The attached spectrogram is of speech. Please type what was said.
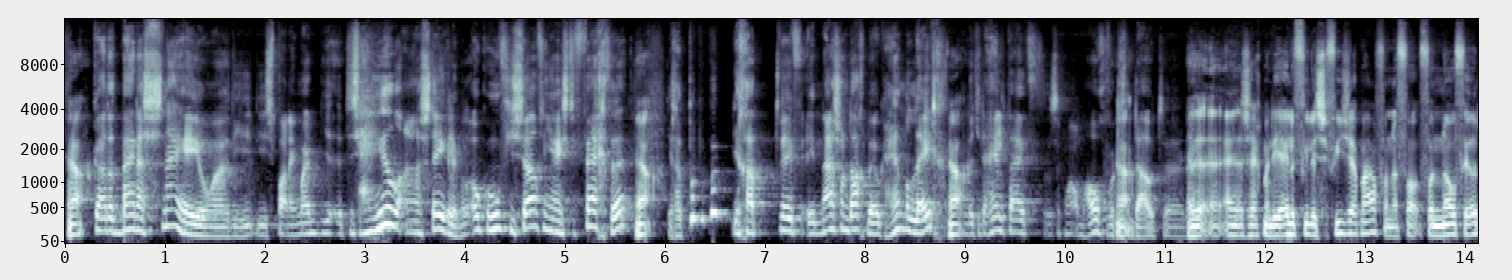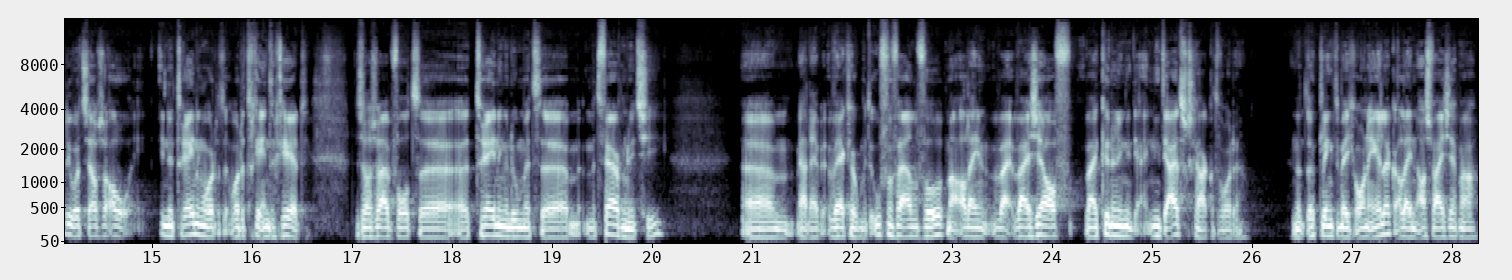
ja, kan het bijna snijden, jongen, die, die spanning. Maar het is heel aanstekelijk. Want ook al hoef je zelf niet eens te vechten. ja. Je gaat, poep, poep, je gaat twee, na zo'n dag ben je ook helemaal leeg. Ja. Omdat je de hele tijd zeg maar, omhoog wordt Ja. gedouwd. eh, En, en, en zeg maar die hele filosofie zeg maar, van, van, van no-fail, die wordt zelfs al in de training wordt het, wordt het geïntegreerd. Dus als wij bijvoorbeeld eh, trainingen doen met, eh met verfmunitie, ehm, ja, dan werk je ook met oefenvijanden bijvoorbeeld, maar alleen wij, wij zelf, wij kunnen niet, niet uitgeschakeld worden. En dat, dat klinkt een beetje oneerlijk, alleen als wij zeg maar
